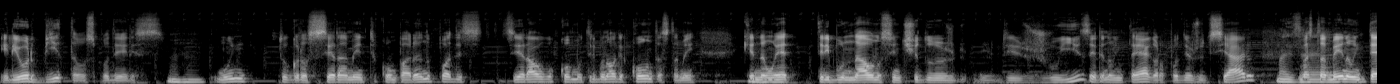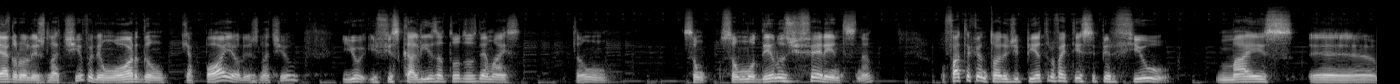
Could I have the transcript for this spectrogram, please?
Ele orbita os poderes. Uhum. Muito grosseiramente comparando, pode ser algo como o Tribunal de Contas também, que uhum. não é tribunal no sentido de juiz, ele não integra o poder judiciário, mas, mas é... também não integra o legislativo, ele é um órgão que apoia o legislativo e, e fiscaliza todos os demais. Então, são, são modelos diferentes, né? O fato é que o Antônio de Pietro vai ter esse perfil mais é,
